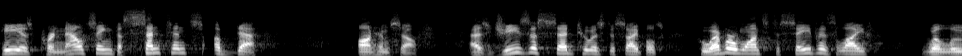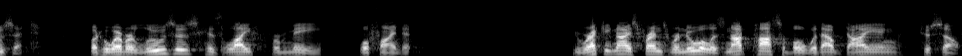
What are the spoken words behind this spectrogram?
He is pronouncing the sentence of death on himself. As Jesus said to his disciples, Whoever wants to save his life will lose it, but whoever loses his life for me will find it. You recognize, friends, renewal is not possible without dying to self.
